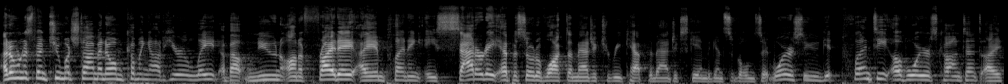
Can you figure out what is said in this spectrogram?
I don't want to spend too much time. I know I'm coming out here late, about noon on a Friday. I am planning a Saturday episode of Locked On Magic to recap the Magic's game against the Golden State Warriors, so you get plenty of Warriors content. I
